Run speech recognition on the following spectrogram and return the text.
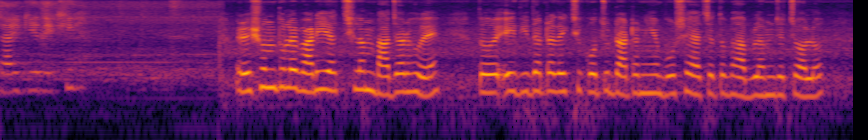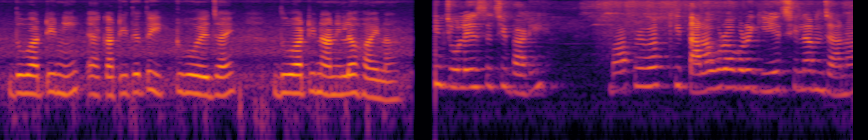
যাই গিয়ে দেখি। রেশন তুলে বাড়ি যাচ্ছিলাম বাজার হয়ে। তো এই দিদাটা দেখছি কচুর ডাটা নিয়ে বসে আছে, তো ভাবলাম যে চলো দুয়াটি নিই এক আটিতে তো একটু হয়ে যায় দুয়াটি না নিলে হয় না। আমি চলে এসেছি বাড়ি। বাপরে বাপ, কি তাড়াহুড়া করে গিয়েছিলাম জানো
